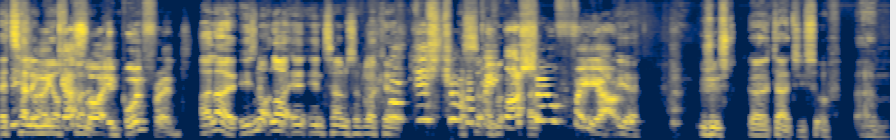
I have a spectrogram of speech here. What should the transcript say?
a It's telling like me off. Kind of, gaslighting boyfriend. I know he's not like in, in terms of like a, I'm just trying to sort be of a- myself, Theo. yeah. Just, uh, Dad, you sort of, um,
